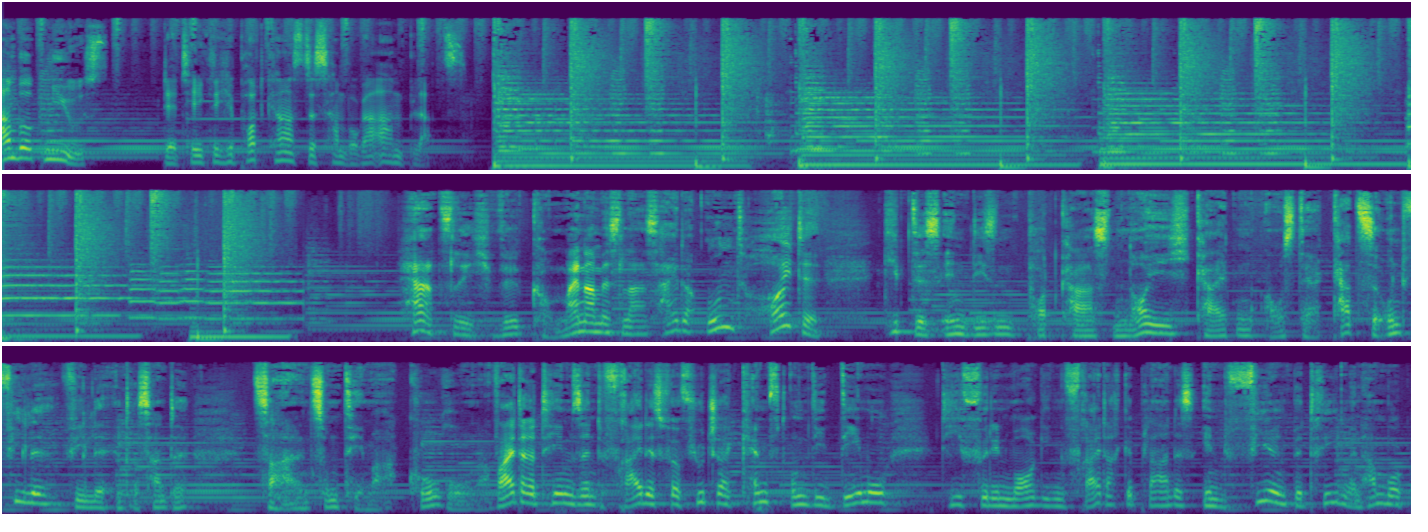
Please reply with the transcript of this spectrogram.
Hamburg News, der tägliche Podcast des Hamburger Abendblatts. Herzlich willkommen. Mein Name ist Lars Heider und heute gibt es in diesem Podcast Neuigkeiten aus der Katze und viele, viele interessante Zahlen zum Thema Corona. Weitere Themen sind Fridays for Future kämpft um die Demo, die für den morgigen Freitag geplant ist. In vielen Betrieben in Hamburg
